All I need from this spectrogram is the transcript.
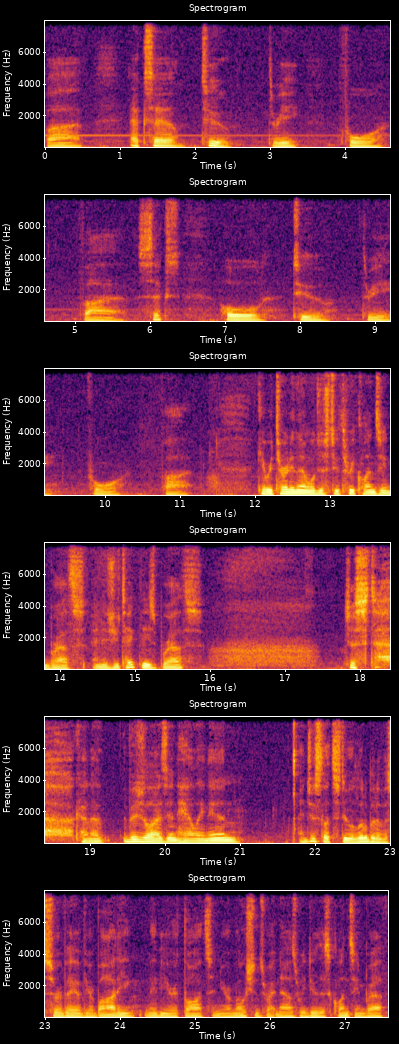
five. Exhale, two, three, four, five, six. Hold, two, three, four, five. Okay, returning then, we'll just do three cleansing breaths. And as you take these breaths, just kind of visualize inhaling in. And just let's do a little bit of a survey of your body, maybe your thoughts and your emotions right now as we do this cleansing breath.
